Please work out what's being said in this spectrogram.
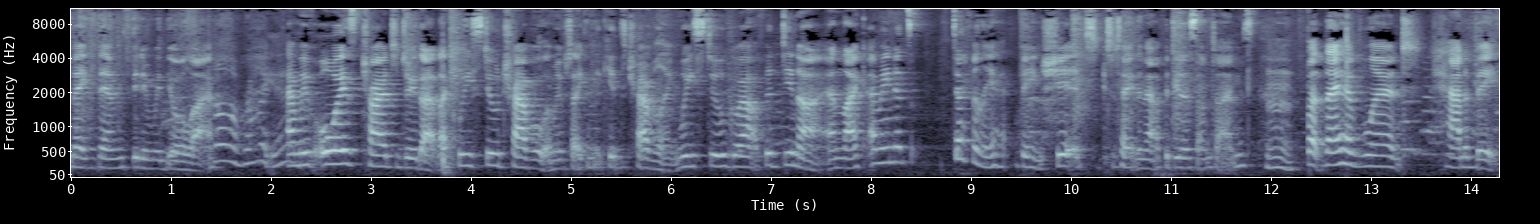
Make them fit in with your life. Oh, right, yeah. And we've always tried to do that. Like we still travel and we've taken the kids traveling. We still go out for dinner and like I mean it's definitely been shit to take them out for dinner sometimes. Hmm. But they have learnt how to be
